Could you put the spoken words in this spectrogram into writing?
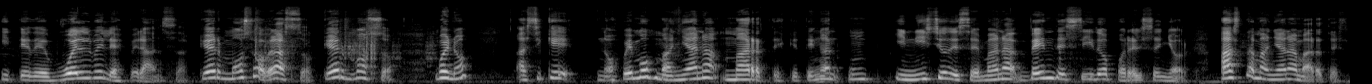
y te devuelve la esperanza. Qué hermoso abrazo, qué hermoso. Bueno, así que nos vemos mañana martes. Que tengan un inicio de semana bendecido por el Señor. Hasta mañana martes.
